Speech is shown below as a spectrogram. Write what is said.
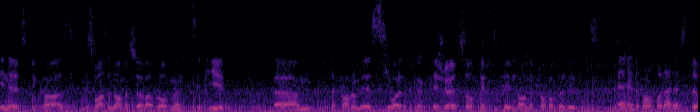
in it because this was a normal server, Broken CP. Um, the problem is he wanted to be official, so it gets pinned on the top of the list. And the problem for that is the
